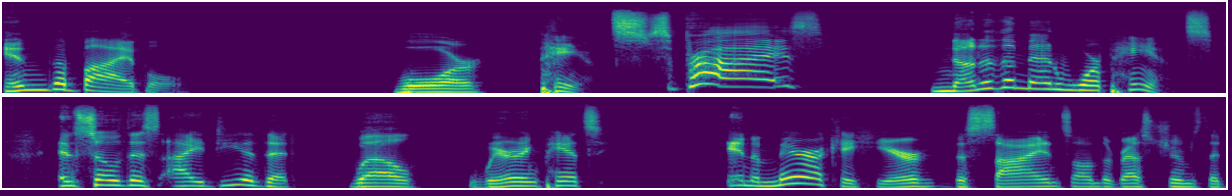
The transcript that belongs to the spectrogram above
in the Bible wore pants. Surprise! None of the men wore pants. And so, this idea that, well, wearing pants in America here, the signs on the restrooms that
